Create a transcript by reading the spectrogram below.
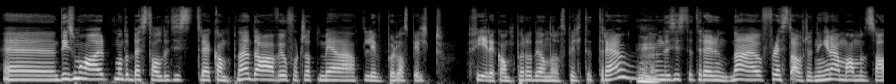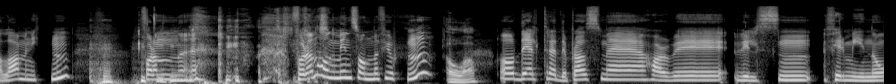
Eh, de som har på en måte best tall de siste tre kampene, da har vi jo fortsatt med at Liverpool har spilt fire kamper, og de andre har spilt tre. Men de siste tre rundene er jo flest avslutninger er Mohammed Salah med 19. Foran, foran Hong Min Son med 14. Oh, wow. Og delt tredjeplass med Harvey Wilson, Firmino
